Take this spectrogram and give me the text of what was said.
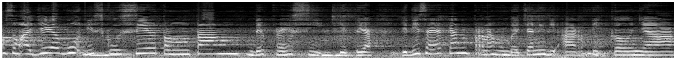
langsung aja ya Bu diskusi tentang depresi hmm. gitu ya. Jadi saya kan pernah membaca nih di artikelnya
